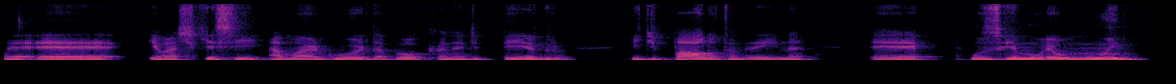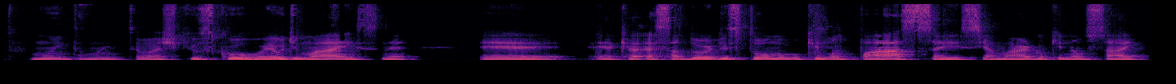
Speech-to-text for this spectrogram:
É, é, eu acho que esse amargor da boca né, de Pedro e de Paulo também, né, é, os remoeu muito, muito, muito. Eu acho que os corroeu demais, né? É, é essa dor do estômago que não passa, esse amargo que não sai.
